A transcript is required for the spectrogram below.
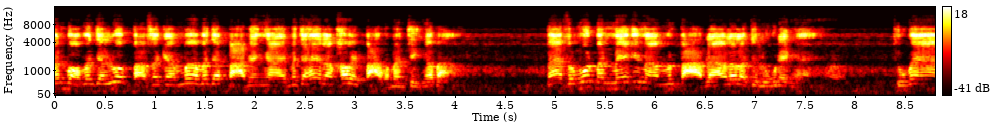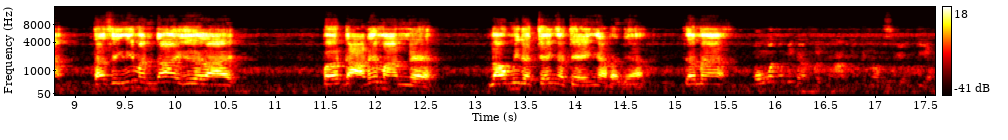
มันบอกมันจะร่วมปราบสแกมเมอร์มันจะปราบยังไง มันจะให้เราเข้าไปปราบกับมันจริงหรือเปล่า นะสมมติมันเมคขึ้นมามันปราบแล้ว แล้วเราจะรู้ได้ไงครับถูกไหมฮะแต่สิ่งที่มันได้คืออะไร เปิดด่านให้มันเนี่ยเรามีแต่เจ๊งกับเจ๊งอะแบบเนี้ยใช่ไหมมองว่าถ้ามีการเปิดด่านที่เราเสียเปรียบ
